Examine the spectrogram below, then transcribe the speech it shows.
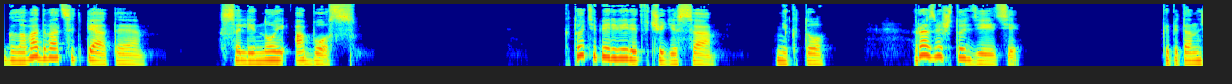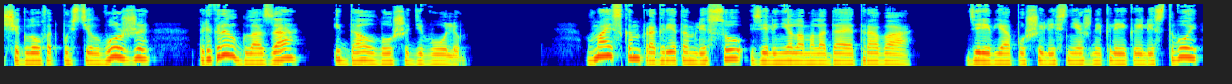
Глава двадцать пятая. Соляной обоз. Кто теперь верит в чудеса? Никто. Разве что дети. Капитан Щеглов отпустил вожжи, прикрыл глаза и дал лошади волю. В майском прогретом лесу зеленела молодая трава, деревья опушили снежной клейкой листвой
